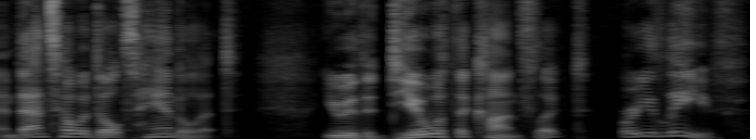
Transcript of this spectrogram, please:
And that's how adults handle it. You either deal with the conflict or you leave.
